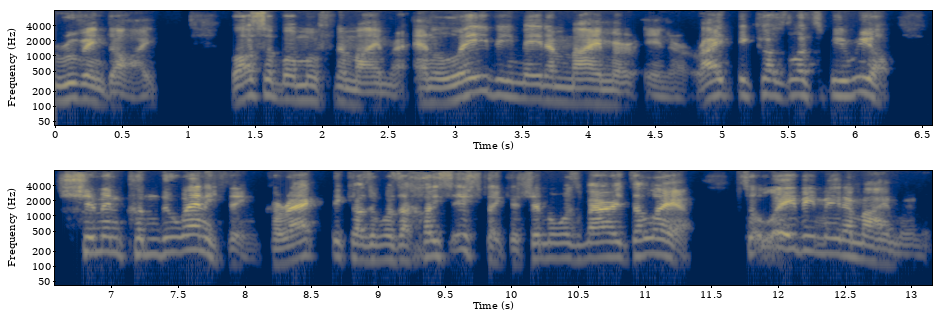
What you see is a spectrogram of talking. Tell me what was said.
Reuven died. Also Mufne Mimer. And Levi made a mimer in her, right? Because let's be real. Shimon couldn't do anything, correct? Because it was a chais ishtek, because Shimon was married to Leah. So Levi made a mimer in it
